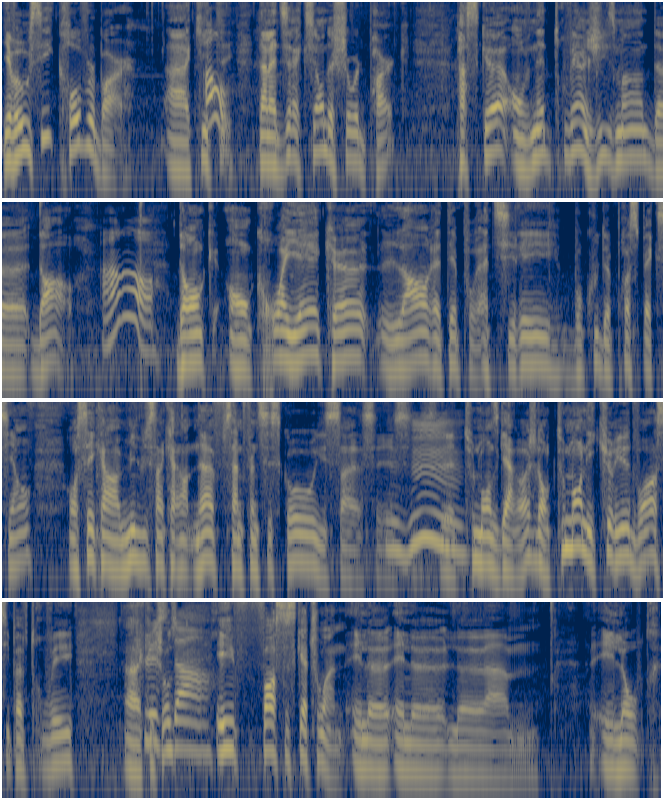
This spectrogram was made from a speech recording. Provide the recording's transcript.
Il y avait aussi Clover Bar, euh, qui Oh! était dans la direction de Sherwood Park, parce qu'on venait de trouver un gisement d'or. Oh, Donc, on croyait que l'or était pour attirer beaucoup de prospection. On sait qu'en 1849, San Francisco, il- ça- c'est- tout le monde se garoche. Donc, tout le monde est curieux de voir s'ils peuvent trouver euh, quelque chose. Et Fort Saskatchewan est le, est le- le, euh, l'autre.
